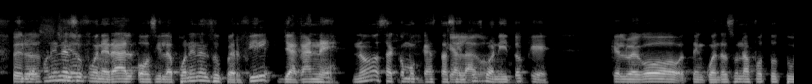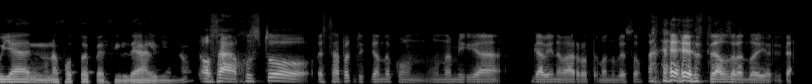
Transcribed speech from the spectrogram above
si la ponen en su funeral o si la ponen en su perfil, ya gané, ¿no? O sea, como que hasta sientes bonito que, que luego te encuentras una foto tuya en una foto de perfil de alguien, ¿no? O sea, justo estaba platicando con una amiga Gaby Navarro, te mando un beso. Estamos hablando de ella ahorita.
